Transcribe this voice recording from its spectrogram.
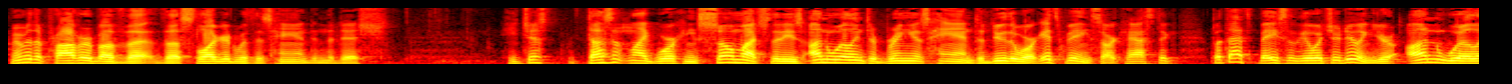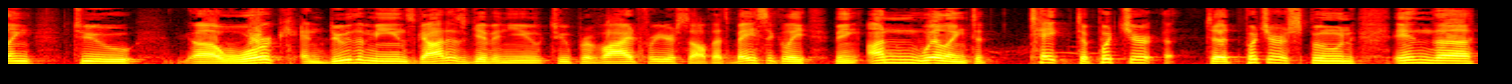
remember the proverb of the, the sluggard with his hand in the dish? He just doesn't like working so much that he's unwilling to bring his hand to do the work. It's being sarcastic, but that's basically what you're doing. You're unwilling to uh, work and do the means God has given you to provide for yourself. That's basically being unwilling to take to put your to put your spoon in the,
